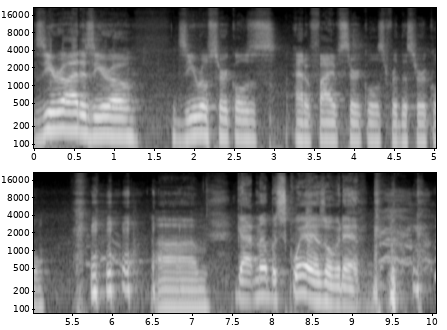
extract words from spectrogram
zero out of zero zero circles out of five circles for the circle um. Got number squares over there.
